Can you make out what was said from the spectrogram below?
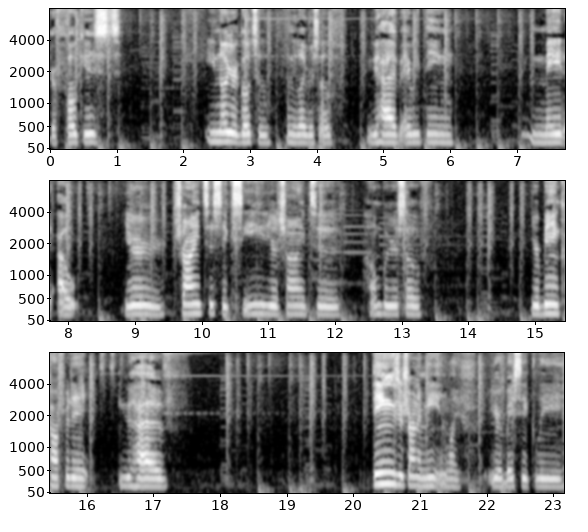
you're focused. You know your go-to when you love yourself. You have everything made out. You're trying to succeed. You're trying to humble yourself. You're being confident. You have things you're trying to meet in life. You're basically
